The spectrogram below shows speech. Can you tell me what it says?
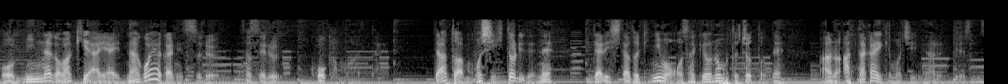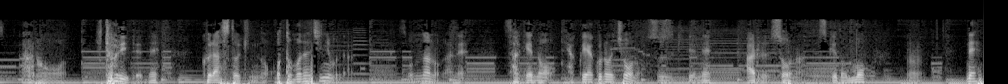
こう、みんなが和気あいあい、和やかにする、させる効果もあったり。で、あとはもし一人でね、いたりした時にもお酒を飲むとちょっとね、あの、あったかい気持ちになるっていう、あの、一人でね、暮らす時のお友達にもなる。そんなのがね、酒の百薬の長の鈴木でね、あるそうなんですけども、うん。ね、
